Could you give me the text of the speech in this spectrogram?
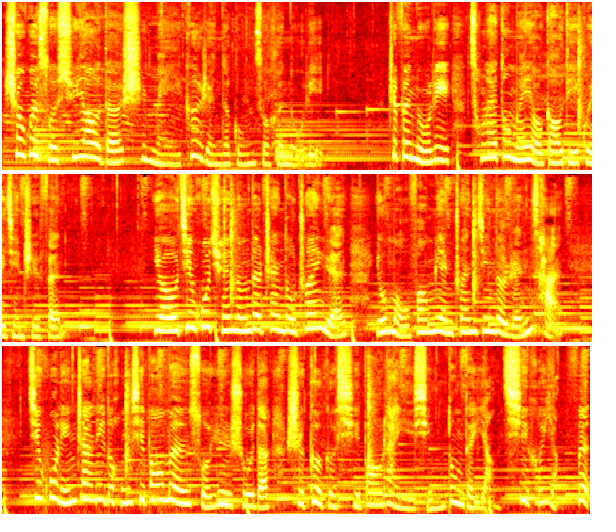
社会所需要的是每一个人的工作和努力，这份努力从来都没有高低贵贱之分。有近乎全能的战斗专员，有某方面专精的人才，几乎零战力的红细胞们所运输的是各个细胞赖以行动的氧气和养分，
